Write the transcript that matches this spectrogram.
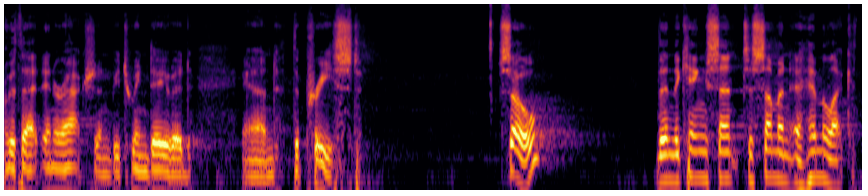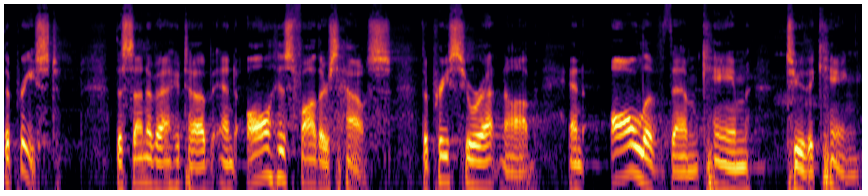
with that interaction between David and the priest. So, then the king sent to summon Ahimelech the priest, the son of Ahitub, and all his father's house, the priests who were at Nob, and all of them came to the king.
